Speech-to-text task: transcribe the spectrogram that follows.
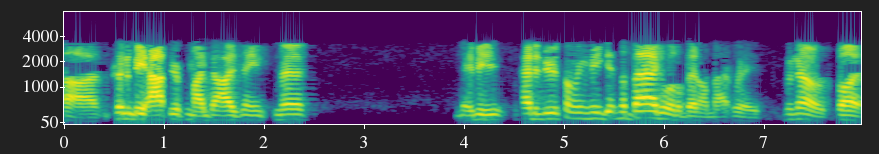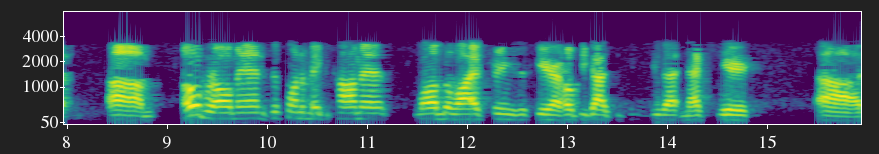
uh, couldn't be happier for my guy, Zane Smith. Maybe had to do something to me get in the bag a little bit on that race. Who knows? But, um, overall, man, just want to make a comment. Love the live streams this year. I hope you guys continue to do that next year. Uh,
